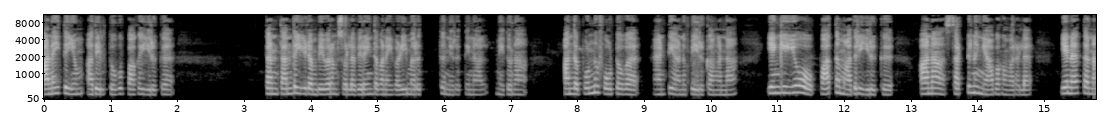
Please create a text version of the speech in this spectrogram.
அனைத்தையும் அதில் தொகுப்பாக இருக்க தன் தந்தையிடம் விவரம் சொல்ல விரைந்தவனை வழிமறுத்து நிறுத்தினாள் மிதுனா. அந்த பொண்ணு போட்டோவை ஆன்டி அனுப்பி இருக்காங்கன்னா எங்கேயோ பார்த்த மாதிரி இருக்கு. ஆனா சட்டுன்னு ஞாபகம் வரல. என தன்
